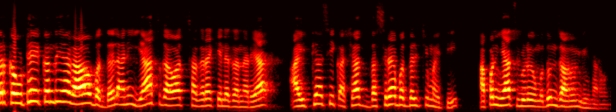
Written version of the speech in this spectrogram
तर कवठे एकंद या गावाबद्दल आणि याच गावात साजऱ्या केल्या जाणाऱ्या ऐतिहासिक अशा दसऱ्याबद्दलची माहिती आपण याच व्हिडिओमधून जाणून घेणार आहोत.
